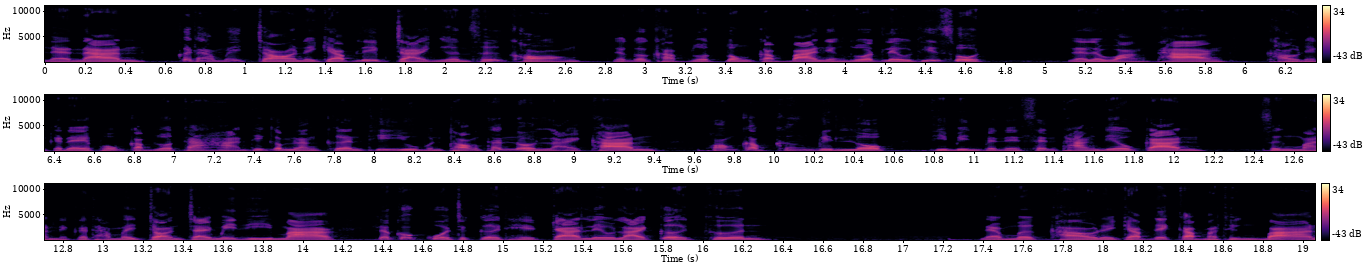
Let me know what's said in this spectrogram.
และนั่นก็ทำให้จอนะครับรีบจ่ายเงินซื้อของ แล้วก็ขับรถตรงกลับบ้านอย่างรวดเร็วที่สุด และระหว่างทางเขาเนี่ยก็ได้พบกับรถทหารที่กำลังเคลื่อนที่อยู่บนท้องถนนหลายคัน พร้อมกับเครื่องบินลบที่บินไปในเส้นทางเดียวกัน ซึ่งมันเนี่ยก็ทำให้จอนใจไม่ดีมาก แล้วก็กลัวจะเกิดเหตุการณ์เลวร้ายเกิดขึ้น และเมื่อเขานะครับได้กลับมาถึงบ้าน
